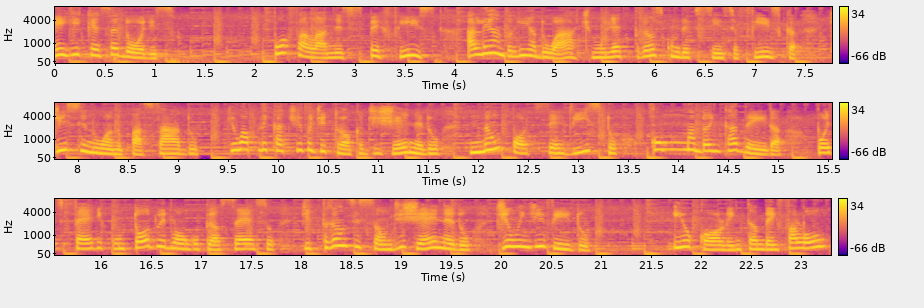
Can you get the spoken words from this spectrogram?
enriquecedores. Por falar nesses perfis, a Leandrinha Duarte, mulher trans com deficiência física, disse no ano passado que o aplicativo de troca de gênero não pode ser visto como uma brincadeira, pois fere com todo e longo processo de transição de gênero de um indivíduo. E o Colin também falou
